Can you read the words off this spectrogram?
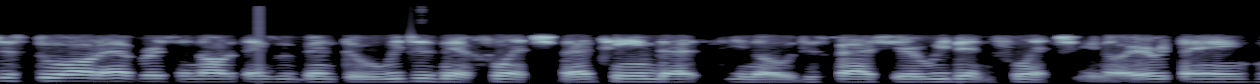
just through all the adversity and all the things we've been through, we just didn't flinch. That team that you know this past year, we didn't flinch. You know, everything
